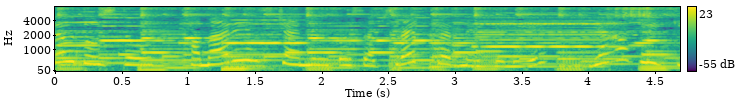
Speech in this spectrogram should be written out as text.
हेलो दोस्तों हमारे इस चैनल को सब्सक्राइब करने के लिए यहाँ क्लिक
